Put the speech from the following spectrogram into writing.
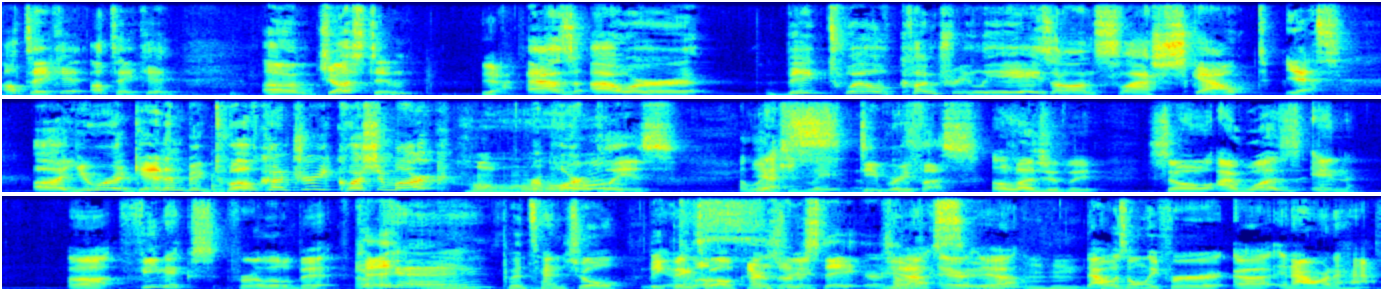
I'll take it. I'll take it. Um, Justin, Yeah. as our Big 12 country liaison slash scout, Yes. Uh, you were again in Big 12 country? Question mark. Report, please. Allegedly. Yes. Debrief us. Allegedly. So I was in uh, Phoenix for a little bit. Okay. Okay. Potential Big, Big 12, 12 Arizona country. State. Or Yeah, Coming er- yeah. soon. hmm That was only for uh, an hour and a half.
